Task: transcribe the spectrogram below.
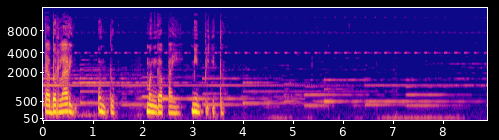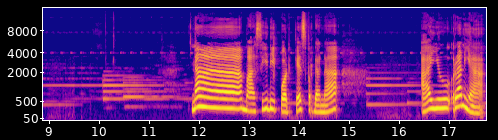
kita berlari untuk menggapai mimpi itu. Nah, masih di podcast perdana Ayu Rania.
